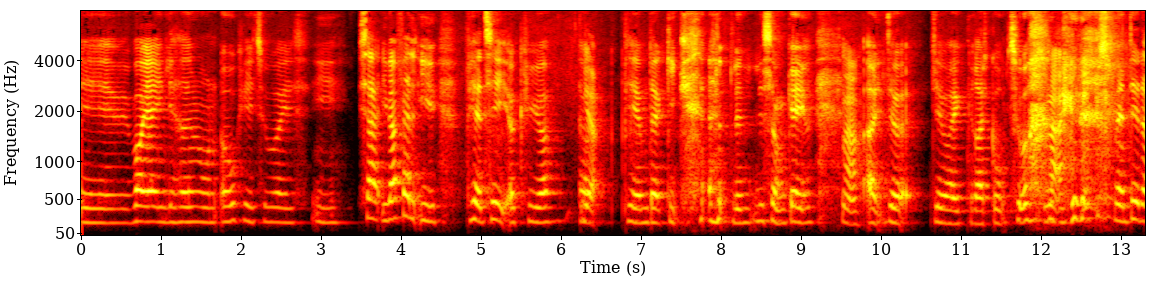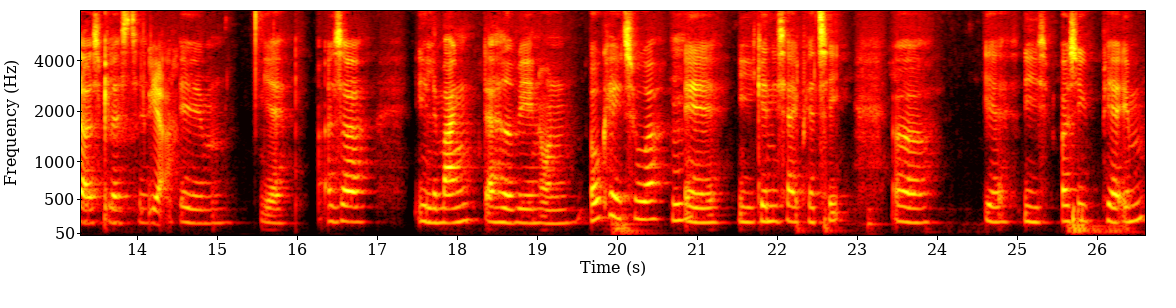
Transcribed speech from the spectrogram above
Øh, hvor jeg egentlig havde nogle okay ture i, i, især, i hvert fald i PRT og Kyre og Ja. PM, der gik alt lidt ligesom galt. Nå, Og det var, det var ikke en ret god tur. nej. Men det er der også plads til. ja. Øhm, ja, og så i Le Mans, der havde vi nogle okay ture, mm. øh, igen især i PRT, og ja, i, også i PRM.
